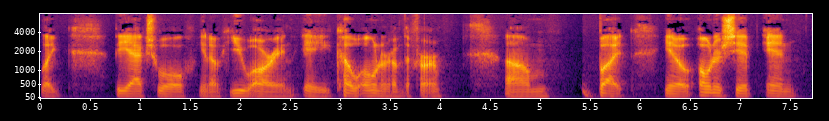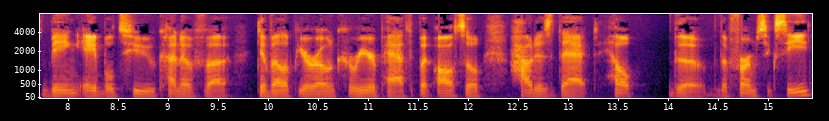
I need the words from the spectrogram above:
like the actual. You know, you are in a co-owner of the firm, um, but you know, ownership in being able to kind of uh, develop your own career path, but also how does that help the the firm succeed?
